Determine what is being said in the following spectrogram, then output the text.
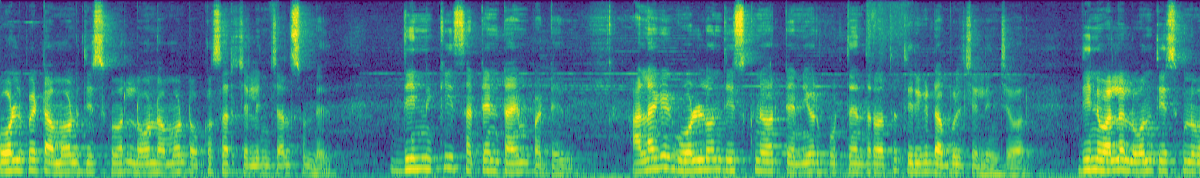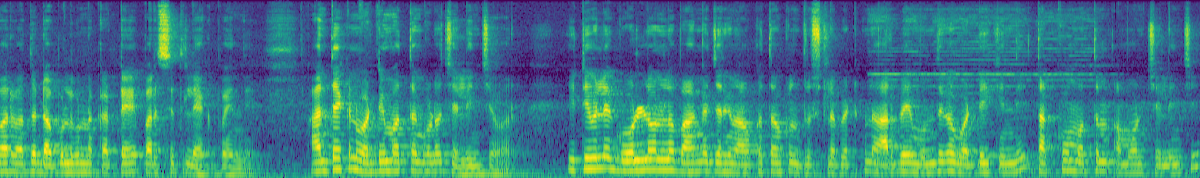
గోల్డ్ పెట్టి అమౌంట్ తీసుకున్న లోన్ అమౌంట్ ఒక్కసారి చెల్లించాల్సి ఉండేది. దీనికి సర్టెన్ టైం పట్టేది. అలాగే గోల్డ్ లోన్ తీసుకునేవారు టెన్ ఇయర్ పూర్తయిన తర్వాత తిరిగి డబ్బులు చెల్లించేవారు. దీనివల్ల లోన్ తీసుకున్న వారి వద్ద డబ్బులు ఉన్న కట్టే పరిస్థితి లేకపోయింది. అంతేకాని వడ్డీ మొత్తం కూడా చెల్లించేవారు. ఇటీవలే గోల్డ్ లోన్లో భాగంగా జరిగిన అవకతవకలను దృష్టిలో పెట్టుకుని ఆర్బీఐ ముందుగా వడ్డీ కింది తక్కువ మొత్తం అమౌంట్ చెల్లించి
